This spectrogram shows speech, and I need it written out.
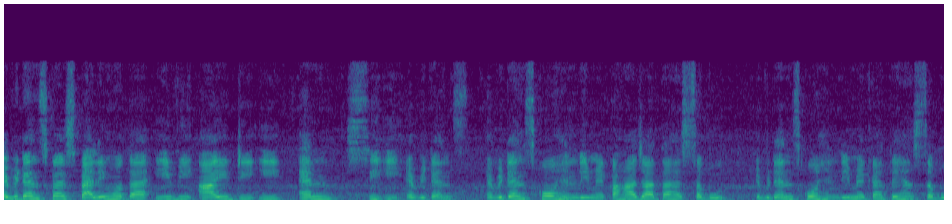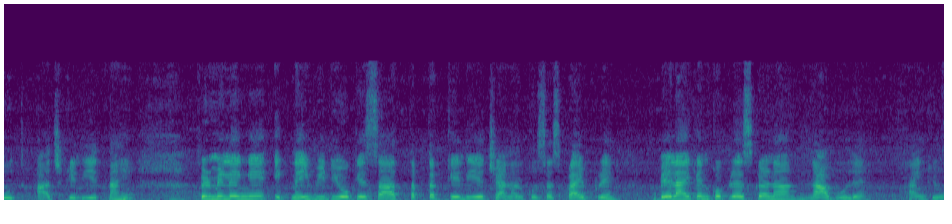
evidence का स्पेलिंग होता है E V I D E N C E evidence evidence को हिंदी में कहा जाता है सबूत। एविडेंस को हिंदी में कहते हैं सबूत। आज के लिए इतना ही। फिर मिलेंगे एक नई वीडियो के साथ। तब तक के लिए चैनल को सब्सक्राइब करें। बेल आइकन को प्रेस करना ना भूलें। थैंक यू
